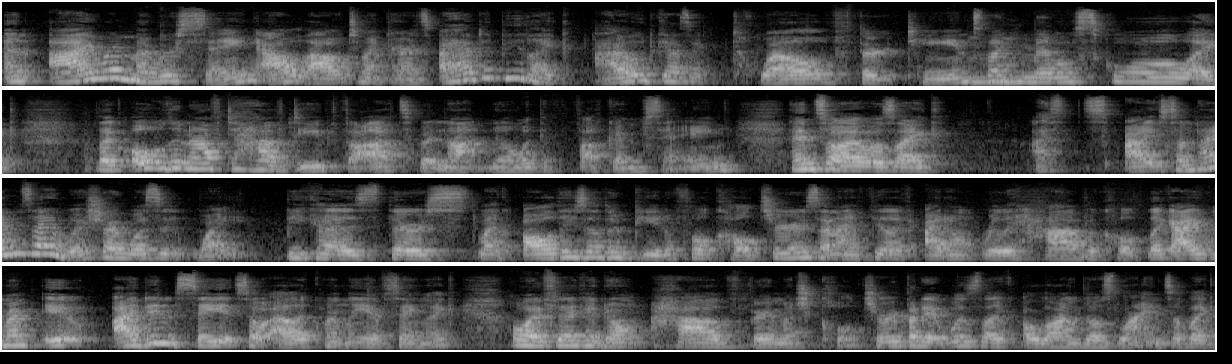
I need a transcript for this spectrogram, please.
And I remember saying out loud to my parents, I had to be like, I would guess like 12, 13, so like mm-hmm. middle school, like like old enough to have deep thoughts but not know what the fuck I'm saying. And so I was like, I, I sometimes I wish I wasn't white because there's like all these other beautiful cultures and I feel like I don't really have a cult like I remember it I didn't say it so eloquently of saying like oh I feel like I don't have very much culture but it was like along those lines of like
